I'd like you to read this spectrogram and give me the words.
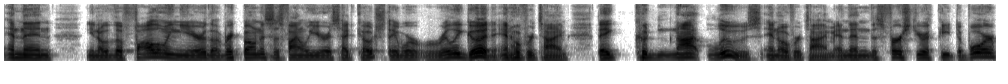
And then you know, the following year, the Rick Bowness's final year as head coach, they were really good in overtime. They could not lose in overtime. And then this first year with Pete DeBoer,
